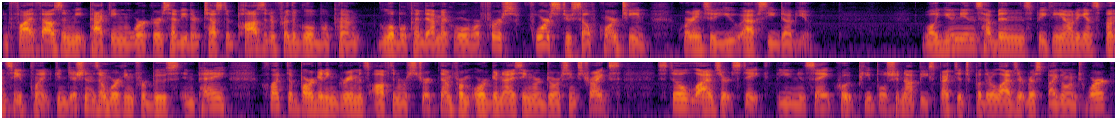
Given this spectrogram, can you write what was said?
and 5,000 meatpacking workers have either tested positive for the global global pandemic or were first forced to self quarantine, according to UFCW. While unions have been speaking out against unsafe plant conditions and working for boosts in pay, collective bargaining agreements often restrict them from organizing or endorsing strikes. Still, lives are at stake. The unions say, quote, people should not be expected to put their lives at risk by going to work,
